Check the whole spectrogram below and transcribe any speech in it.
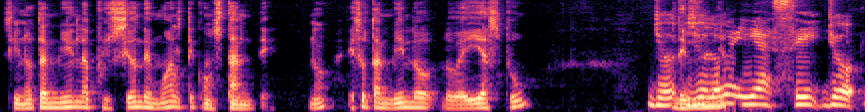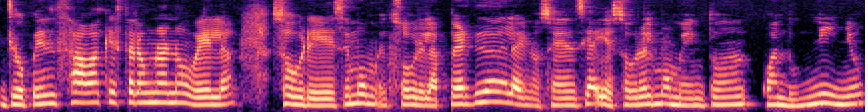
Sino también la pulsión de muerte constante, ¿no? ¿Eso también lo, lo veías tú? Yo, yo lo veía así, yo, yo pensaba que esta era una novela sobre, ese sobre la pérdida de la inocencia y es sobre el momento cuando un niño,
